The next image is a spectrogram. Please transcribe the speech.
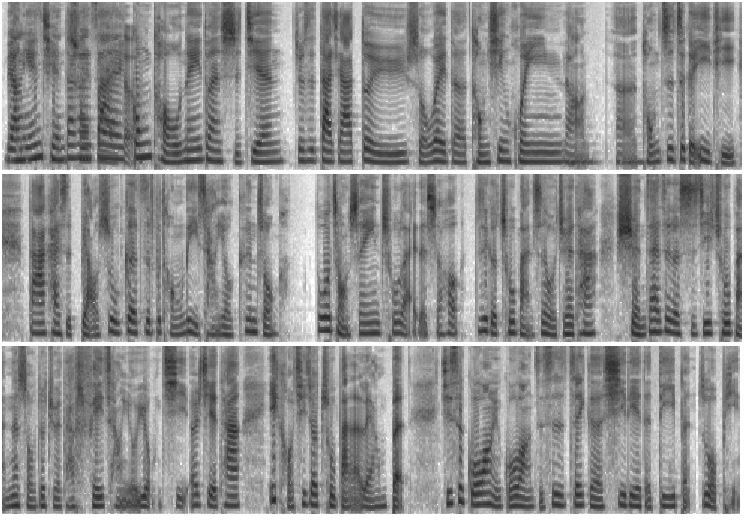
两年前大概在公投那一段时间，就是大家对于所谓的同性婚姻，然后。呃，同志这个议题，大家开始表述各自不同立场，有各种多种声音出来的时候，这个出版社，我觉得他选在这个时机出版，那时候就觉得他非常有勇气，而且他一口气就出版了两本。其实《国王与国王》只是这个系列的第一本作品，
